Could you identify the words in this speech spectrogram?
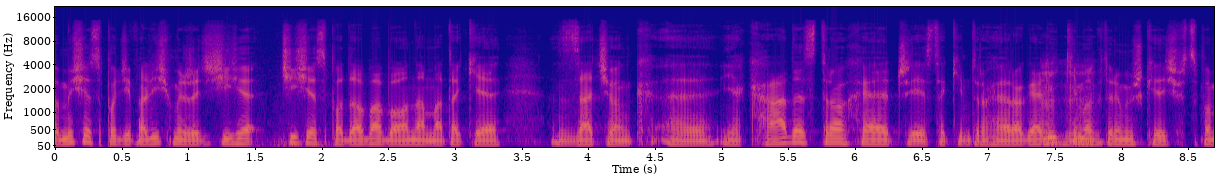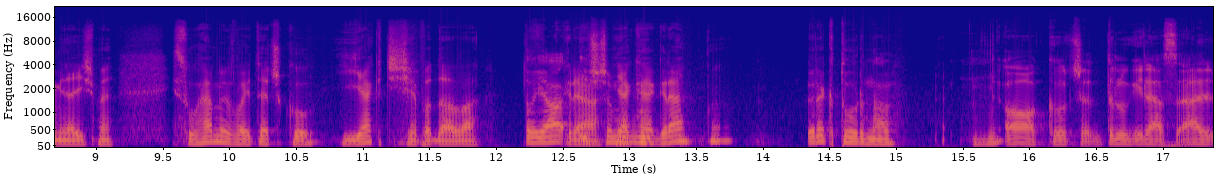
to my się spodziewaliśmy, że ci się, ci się spodoba, bo ona ma takie zaciąg y, jak Hades trochę, czy jest takim trochę rogalikiem, Mhm. o którym już kiedyś wspominaliśmy. Słuchamy Wojteczku, jak ci się podoba To ja gra? jeszcze Jaka mógłbym... gra? Rekturnal. O kurczę, drugi raz. Ale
